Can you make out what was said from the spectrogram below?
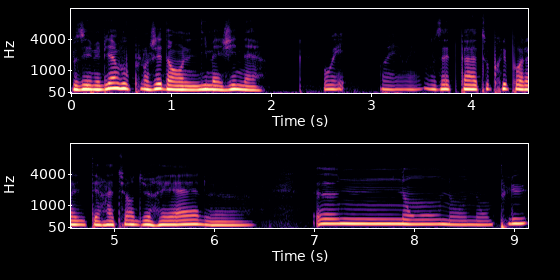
Vous aimez bien vous plonger dans l'imaginaire. Oui, oui, oui. Vous n'êtes pas à tout prix pour la littérature du réel. euh. Euh, non, non, non plus.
